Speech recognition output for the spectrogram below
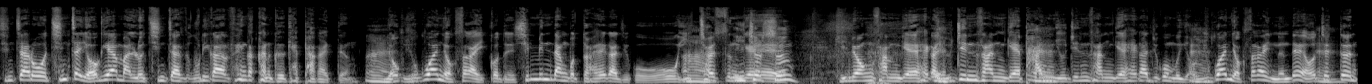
진짜로 진짜 여기야말로 진짜 우리가 생각하는 그 개파 갈등 네. 여- 유구한 역사가 있거든요. 신민당부터 해가지고 아, 이철승계, 이철승? 김영삼계 해가 네. 유진산계 반유진산계 해가지고 뭐 네. 유구한 역사가 있는데 어쨌든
